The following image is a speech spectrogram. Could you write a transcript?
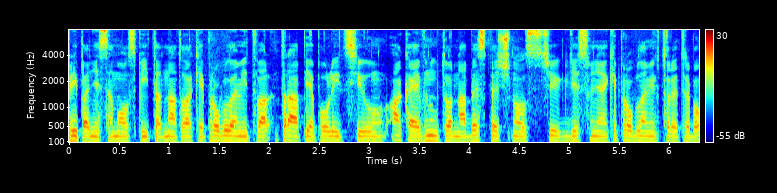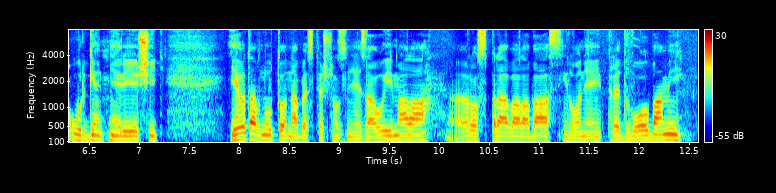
prípadne sa mohol spýtať na to, aké problémy trápia políciu, aká je vnútorná bezpečnosť, kde sú nejaké problémy, ktoré treba urgentne riešiť. Jeho tá vnútorná bezpečnosť nezaujímala, rozprávala, básnil o nej pred voľbami,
